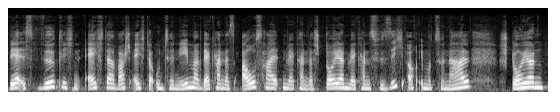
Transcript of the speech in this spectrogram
wer ist wirklich ein echter, waschechter Unternehmer, wer kann das aushalten, wer kann das steuern, wer kann es für sich auch emotional steuern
